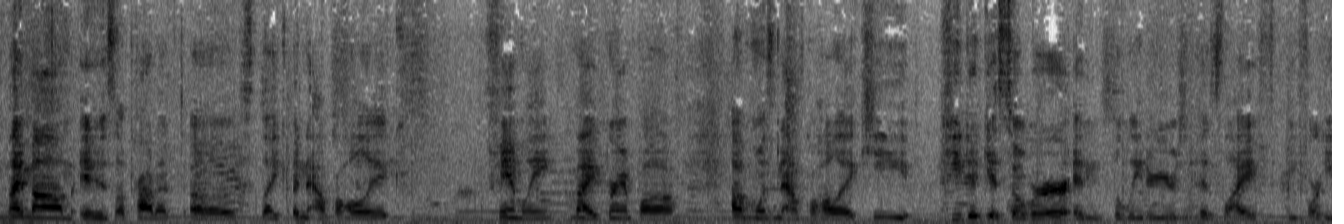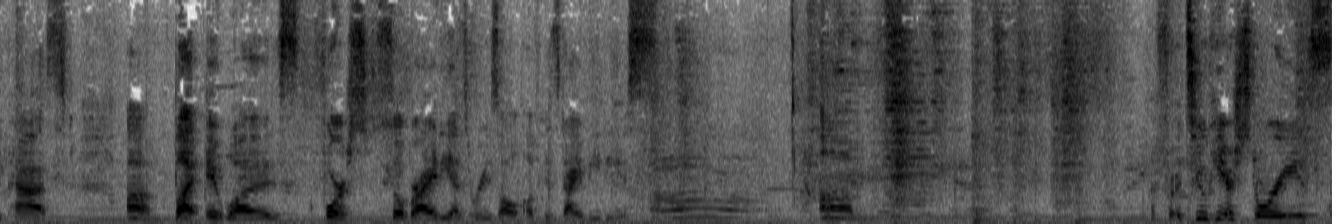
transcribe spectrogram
my mom is a product of like an alcoholic family. My grandpa um, was an alcoholic. He he did get sober in the later years of his life before he passed, um, but it was forced sobriety as a result of his diabetes. Oh. Um, for, to hear stories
